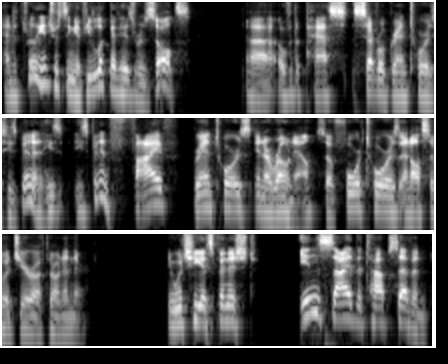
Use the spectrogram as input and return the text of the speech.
And it's really interesting if you look at his results uh, over the past several Grand Tours he's been in. He's he's been in five Grand Tours in a row now, so four tours and also a Giro thrown in there, in which he has finished inside the top seven,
